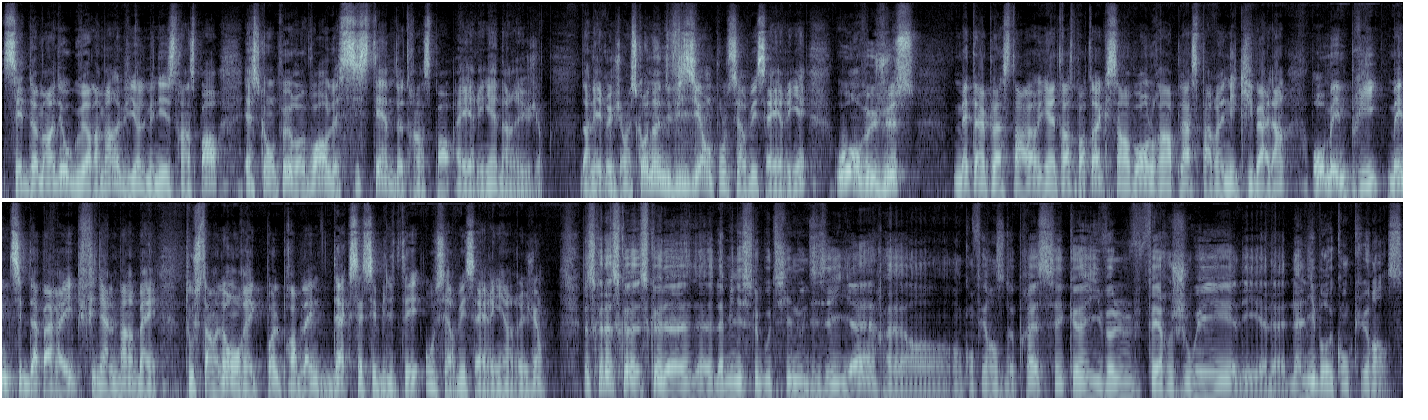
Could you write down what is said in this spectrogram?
c'est de demander au gouvernement, via le ministre du Transport, est-ce qu'on peut revoir le système de transport aérien dans, la région, dans les régions? Est-ce qu'on a une vision pour le service aérien ou on veut juste mettre un plaster, il y a un transporteur qui s'en va, on le remplace par un équivalent au même prix, même type d'appareil, puis finalement, ben, tout ce temps-là, on ne règle pas le problème d'accessibilité au service aérien en région. Parce que là, ce que, ce que la, la ministre Leboutier nous disait hier euh, en, en conférence de presse, c'est qu'ils veulent faire jouer la, libre concurrence.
